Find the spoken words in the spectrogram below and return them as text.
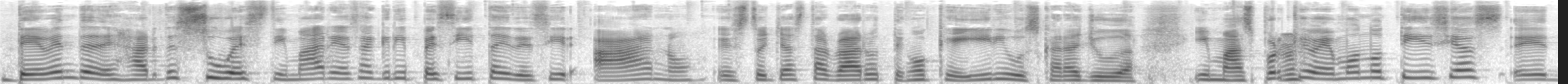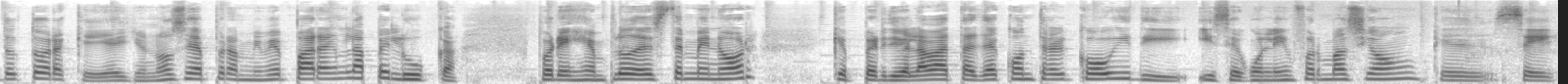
deben de dejar de subestimar esa gripecita y decir, ah, no, esto ya está raro, tengo que ir y buscar ayuda? Y más porque vemos noticias, eh, doctora, que yo no sé, pero a mí me paran la peluca, por ejemplo, de este menor que perdió la batalla contra el COVID y, según la información que se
